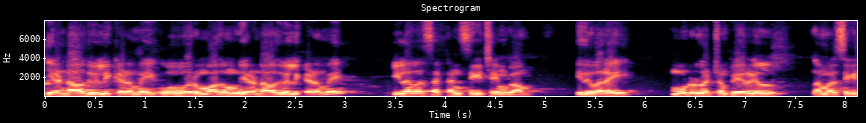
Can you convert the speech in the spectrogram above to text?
இரண்டாவது வெள்ளிக்கிழமை ஒவ்வொரு மாதமும் இரண்டாவது வெள்ளிக்கிழமை இலவச கண் சிகிச்சை முகாம். இதுவரை மூன்று லட்சம் பேர்கள் நம்ம சிகிச்சை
